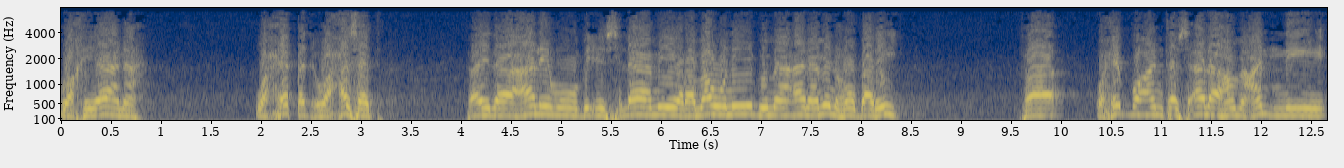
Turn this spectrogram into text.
وخيانة وحقد وحسد فإذا علموا بإسلامي رموني بما أنا منه بريء. فأحب أن تسألهم عني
